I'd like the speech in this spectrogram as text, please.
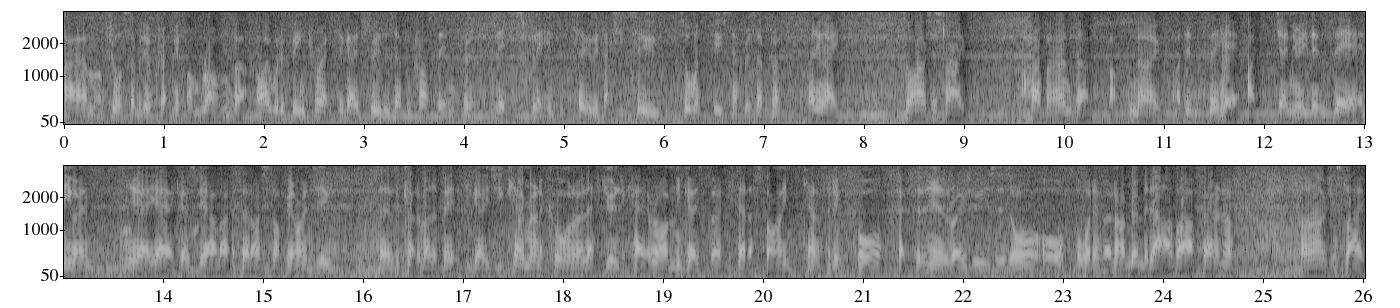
um, I'm sure somebody will correct me if I'm wrong, but I would have been correct to go through the zebra crossing because it's split into two. It's actually two. It's almost two separate zebra crossings. Anyway, so I was just like, I held my hands up. Uh, no, I didn't see it. I genuinely didn't see it. And he went, yeah, yeah. He goes, yeah, like I said, I stopped behind you. There was a couple of other bits. He goes, you came around a corner, I left your indicator on. He goes, but he said that's fine. Cancelled it before affected any of the road users or, or, or whatever. And I remember that. I was like, oh, fair enough. And I was just like,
